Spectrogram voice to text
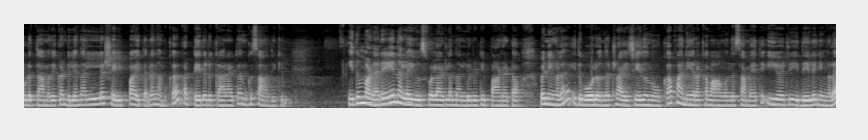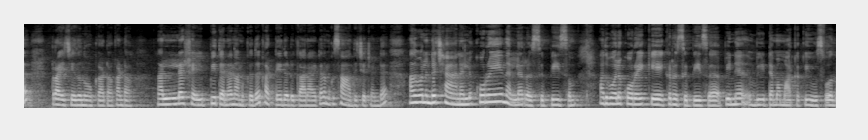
കൊടുത്താൽ മതി. കണ്ടില്ലേ? നല്ല ഷേപ്പായി തന്നെ നമുക്ക് കട്ട് ചെയ്തെടുക്കാനായിട്ട് നമുക്ക് സാധിക്കും. ഇതും വളരെ നല്ല യൂസ്ഫുൾ ആയിട്ടുള്ള നല്ലൊരു ടിപ്പാണ് കേട്ടോ അപ്പോൾ നിങ്ങൾ ഇതുപോലെ ഒന്ന് ട്രൈ ചെയ്ത് നോക്കുക. പനീറൊക്കെ വാങ്ങുന്ന സമയത്ത് ഈ ഒരു രീതിയിൽ നിങ്ങൾ ട്രൈ ചെയ്ത് നോക്കുക കേട്ടോ കണ്ടോ? നല്ല ഷേപ്പിൽ തന്നെ നമുക്കിത് കട്ട് ചെയ്തെടുക്കാനായിട്ട് നമുക്ക് സാധിച്ചിട്ടുണ്ട്. അതുപോലെ എന്റെ ചാനലിൽ കുറേ നല്ല റെസിപ്പീസും അതുപോലെ കുറേ കേക്ക് റെസിപ്പീസ് പിന്നെ വീട്ടമ്മമാർക്കൊക്കെ യൂസ്ഫുൾ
